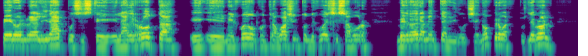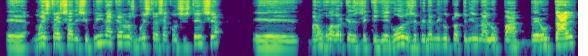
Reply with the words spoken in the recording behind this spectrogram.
pero en realidad, pues este, la derrota eh, eh, en el juego contra Washington dejó ese sabor verdaderamente agridulce, ¿no? Pero bueno, pues LeBron eh, muestra esa disciplina, Carlos, muestra esa consistencia para un jugador que desde que llegó, desde el primer minuto, ha tenido una lupa brutal,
